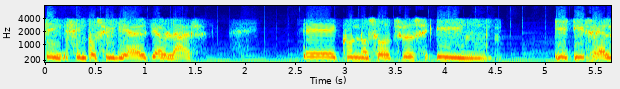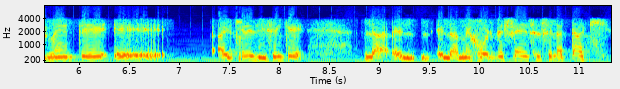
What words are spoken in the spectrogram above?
sin, sin posibilidades de hablar con nosotros y, y, realmente hay quienes dicen que la, la mejor defensa es el ataque.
